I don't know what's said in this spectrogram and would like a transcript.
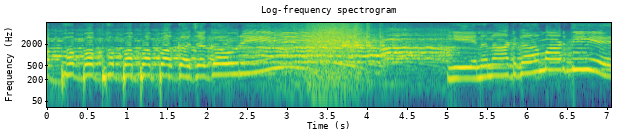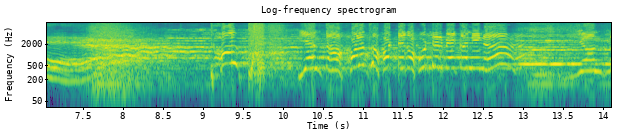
ಅಬ್ಬಬ್ಬಬ್ಬಬ್ಬಬ್ಬ ಗಜಗೌರಿ ಏನು ನಾಟಕ ಮಾಡ್ತೀಯೇ? ಎಂತ ಹೊಲಸು ಹೊಟ್ಟೆಗೆ ಹುಟ್ಟಿರ್ಬೇಕ ನೀನು? ಎಂತ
